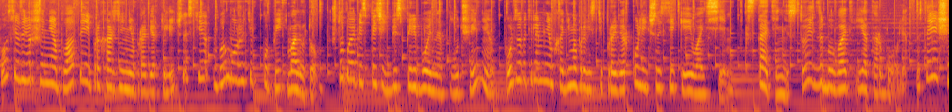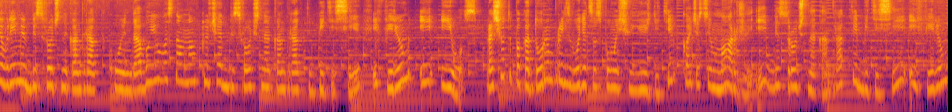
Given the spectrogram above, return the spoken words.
После завершения оплаты и прохождения проверки личности вы можете купить валюту. Чтобы обеспечить бесперебойное получение, пользователям необходимо провести проверку личности KYC. Кстати, не стоит забывать и о торговле. В настоящее время бессрочный контракт CoinW в основном включает бессрочные контракты BTC, Ethereum и EOS, расчеты по которым производятся с помощью USDT в качестве маржи и бессрочные контракты BTC, Ethereum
